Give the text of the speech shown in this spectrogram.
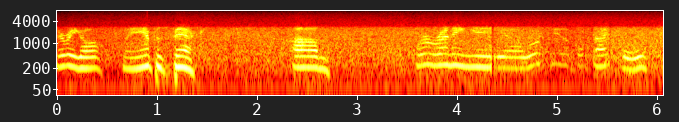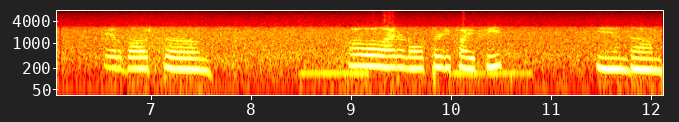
There we go. My amp is back. Um, we're running a uh, rotatable dipole at about, um, oh, I don't know, 35 feet. And um,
